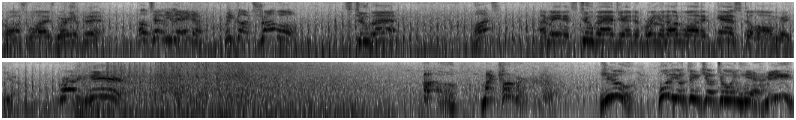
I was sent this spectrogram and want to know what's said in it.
Crosswise. Where you been? I'll tell you later. We've got trouble. It's too bad. What? I mean, it's too bad you had to bring an unwanted guest along with you. Right here! Uh-oh, my cover! You! What do you think you're doing here? Me?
